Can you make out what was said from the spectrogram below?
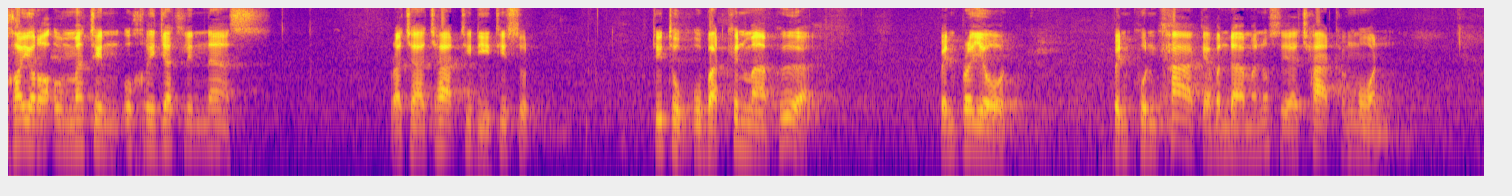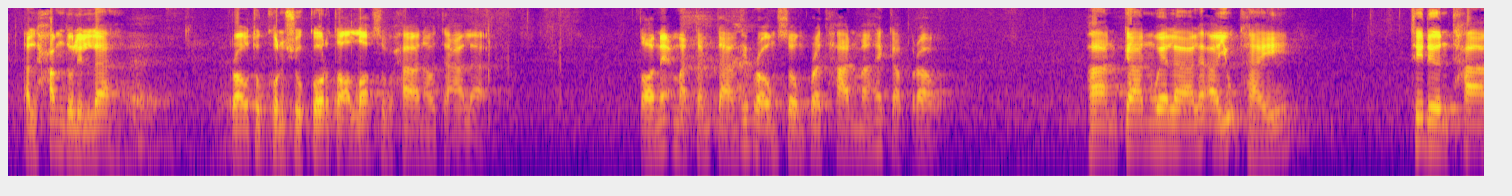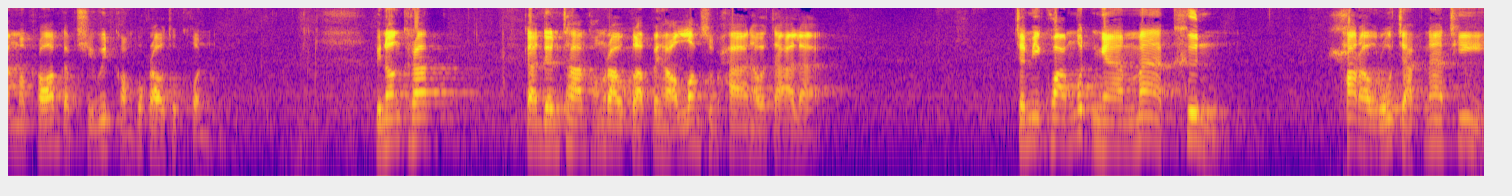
คอยรออุมมะตินอุคริจัตลินนัสประชาชาติที่ดีที่สุด ที่ถูกอุบัติขึ้นมาเพื่อเป็นประโยชน์ เป็นคุณค่าแก่บรรดามนุษยชาติทั้งมวลอัลฮัมดุลิลละเราทุกคนชูกรต่อ Allah سبحانه และ تعالى ต่อเนืหมัดต่างๆ ที่พระองค์ทรงประทานมาให้กับเรา ผ่านการเวลาและอายุไข ที่เดินทางมาพร้อมกับชีวิตของพวกเราทุกคน พี่น้องครับ การเดินทางของเรากลับไปหาอัลลอฮ์ سبحانه และ تعالى จะมีความงดงามมากขึ้น ถ้าเรารู้จักหน้าที่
